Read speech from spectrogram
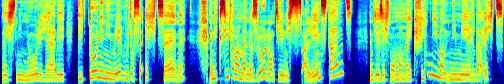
dat is niet nodig. Hè. Die, die tonen niet meer hoe dat ze echt zijn. Hè. En ik zie dat met mijn zoon, want die is alleenstaand. En die zegt, mama, ik vind niemand niet meer dat echt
